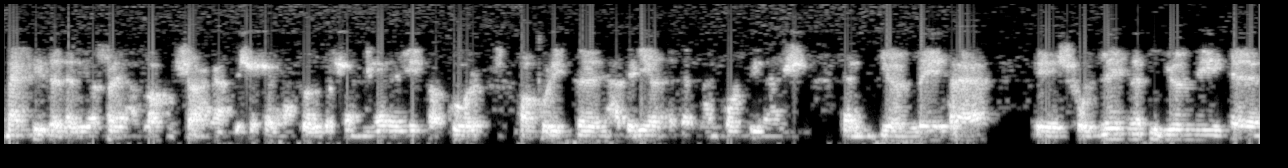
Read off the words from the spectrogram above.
megfizedeli a saját lakosságát és a saját gazdasági erejét, akkor, akkor itt eh, hát egy élhetetlen kontinens eh, jön létre, és hogy létre tud jönni eh,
